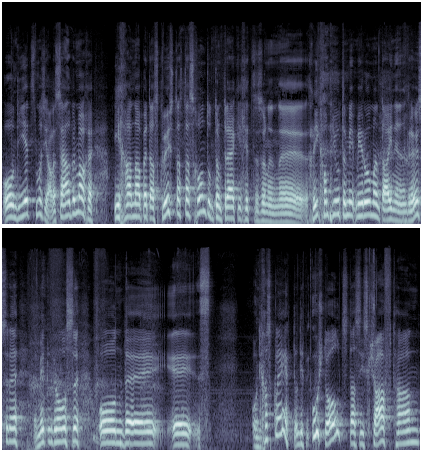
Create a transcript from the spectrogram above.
Und jetzt muss ich alles selber machen. Ich habe aber das gewusst, dass das kommt und darum trage ich jetzt so einen äh, Kleincomputer mit mir rum und da in einen größeren, einen mittelgroßen und äh, äh, und ich habe es gelernt. Und ich bin auch stolz, dass ich es geschafft habe,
